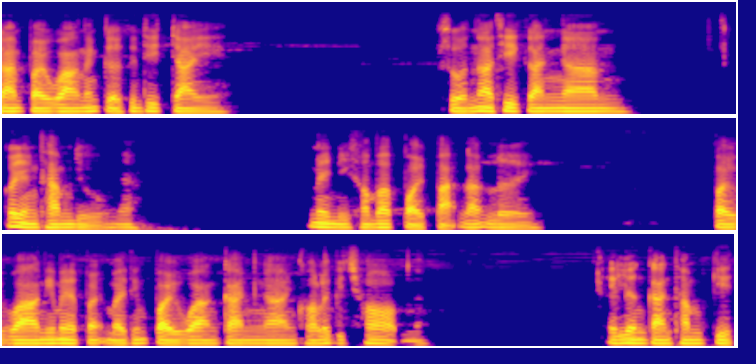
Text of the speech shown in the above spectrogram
การปล่อยวางนั้นเกิดขึ้นที่ใจ ส่วนหน้าที่การงานก็ยังทำอยู่นะ ไม่มีคำว่าปล่อยปะแล้วเลย ปล่อยวางนี่ไม่หมายถึงปล่อยวางการงานของรับผิดชอบนะไอ้เรื่องการทำกิจ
